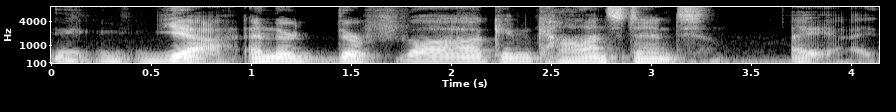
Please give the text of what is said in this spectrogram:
Yeah, and they're they're fucking constant. I, I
